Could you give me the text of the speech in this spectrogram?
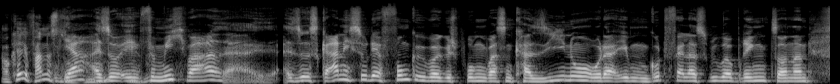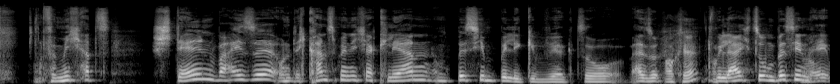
Okay, fandest du? ja, also äh, für mich war, äh, also ist gar nicht so der Funke übergesprungen, was ein Casino oder eben ein Goodfellas rüberbringt, sondern für mich hat's stellenweise, und ich kann es mir nicht erklären, ein bisschen billig gewirkt. So, also Okay, okay. vielleicht so ein bisschen, ey,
